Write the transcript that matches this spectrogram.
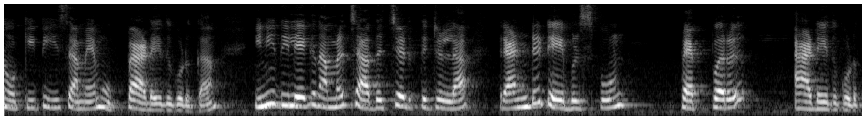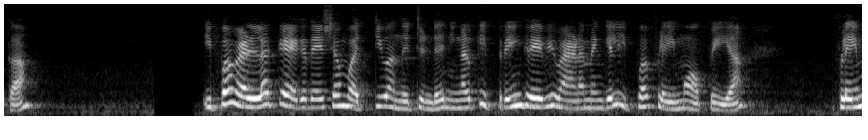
നോക്കിയിട്ട് ഈ സമയം ഉപ്പ് ആഡ് ചെയ്ത് കൊടുക്കാം. ഇനി ഇതിലേക്ക് നമ്മൾ ചതച്ചെടുത്തിട്ടുള്ള രണ്ട് ടേബിൾ സ്പൂൺ പെപ്പർ ആഡ് ചെയ്ത് കൊടുക്കാം. ഇപ്പം വെള്ളമൊക്കെ ഏകദേശം വറ്റി വന്നിട്ടുണ്ട്. നിങ്ങൾക്ക് ഇത്രയും ഗ്രേവി വേണമെങ്കിൽ ഇപ്പം ഫ്ലെയിം ഓഫ് ചെയ്യാം. ഫ്ലെയിം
